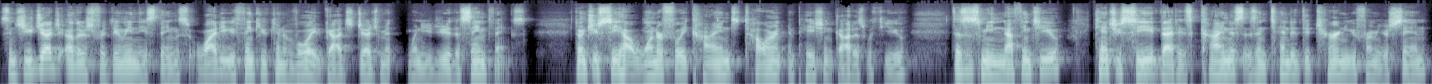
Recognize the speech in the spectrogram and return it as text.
Since you judge others for doing these things, why do you think you can avoid God's judgment when you do the same things? Don't you see how wonderfully kind, tolerant, and patient God is with you? Does this mean nothing to you? Can't you see that his kindness is intended to turn you from your sin?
